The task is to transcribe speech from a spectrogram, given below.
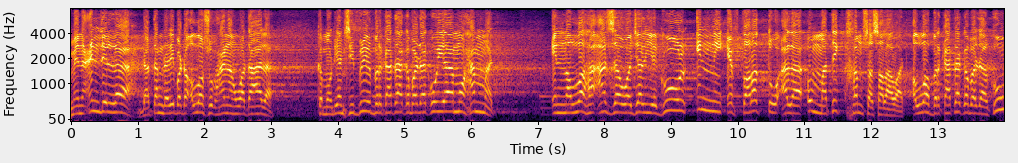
Min indillah datang daripada Allah Subhanahu wa taala. Kemudian Jibril berkata kepadaku ya Muhammad Inna Allah azza wa jal yagul inni iftarattu ala ummatik khamsa salawat. Allah berkata kepadaku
